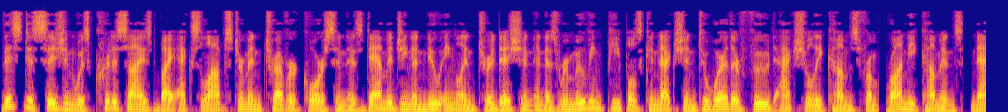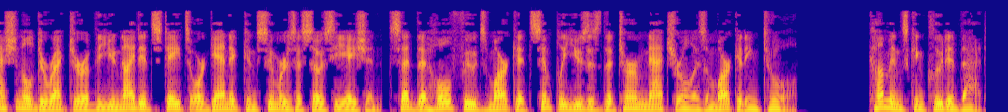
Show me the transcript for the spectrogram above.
This decision was criticized by ex-lobsterman Trevor Corson as damaging a New England tradition and as removing people's connection to where their food actually comes from. Ronnie Cummins, national director of the United States Organic Consumers Association, said that Whole Foods Market simply uses the term natural as a marketing tool. Cummins concluded that,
